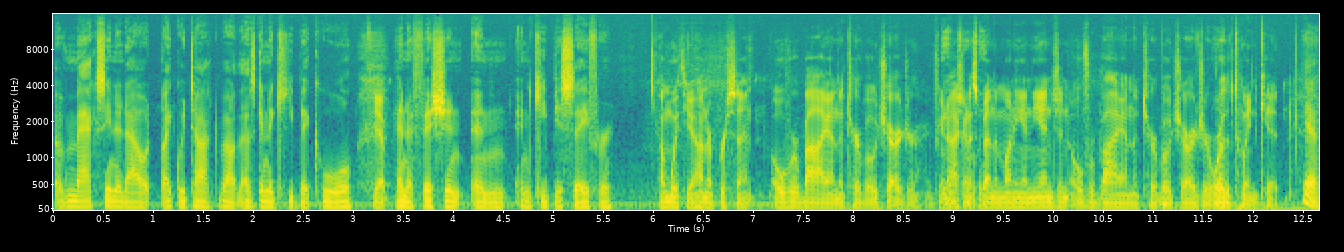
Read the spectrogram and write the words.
of maxing it out, like we talked about. That's going to keep it cool Yep. and efficient and and keep you safer. I'm with you 100%. Overbuy on the turbocharger. If you're not going to spend the money on the engine, overbuy on the turbocharger or the twin kit. Yeah.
